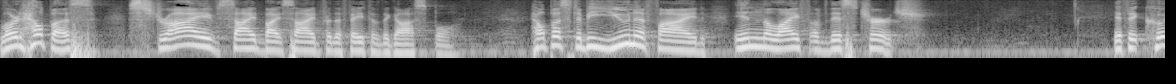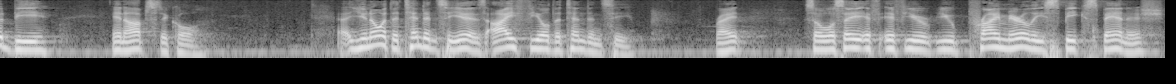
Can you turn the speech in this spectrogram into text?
Lord, help us strive side by side for the faith of the gospel. Help us to be unified in the life of this church. If it could be an obstacle. Uh, you know what the tendency is. I feel the tendency, right? So we'll say if, if you, you primarily speak Spanish,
